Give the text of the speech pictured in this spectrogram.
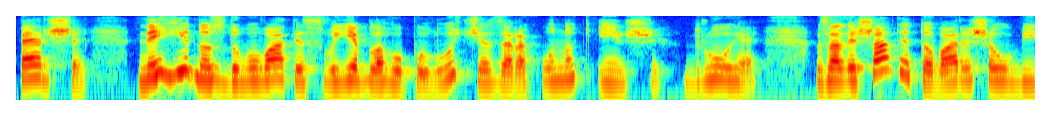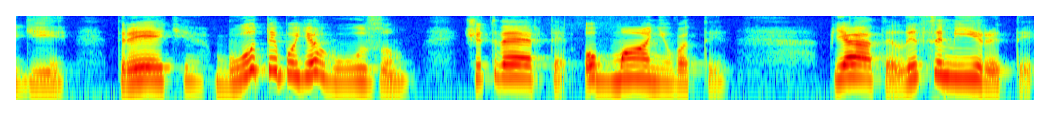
Перше. Негідно здобувати своє благополуччя за рахунок інших. Друге. Залишати товариша у біді. Третє. Бути боягузом. Четверте. Обманювати. П'яте. Лицемірити,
